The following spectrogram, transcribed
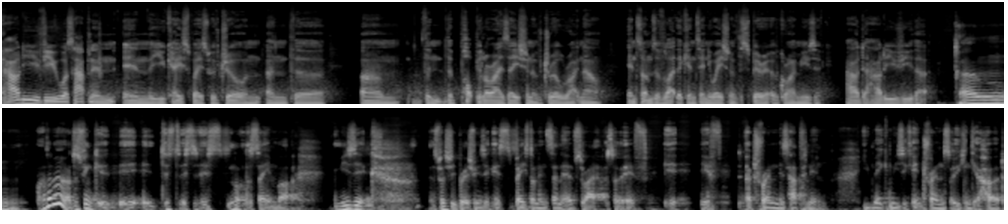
How do you view what's happening in the UK space with drill and, and the um the the popularization of drill right now in terms of like the continuation of the spirit of grime music? How do, how do you view that? Um, I don't know. I just think it, it, it just it's, it's not the same. But music, especially British music, is based on incentives, right? So if it, if a trend is happening, you make music in trend so you can get heard.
